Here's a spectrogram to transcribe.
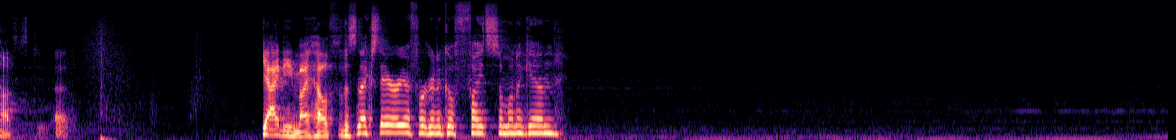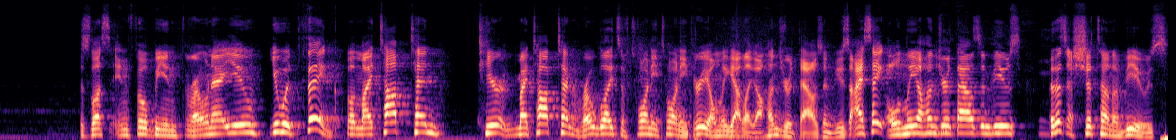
I'll just do that. Yeah, I need my health for this next area if we're gonna go fight someone again. There's less info being thrown at you? You would think, but my top 10 tier, my top 10 roguelites of 2023 only got like 100,000 views. I say only 100,000 views, but that's a shit ton of views.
